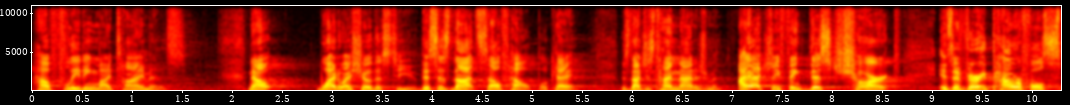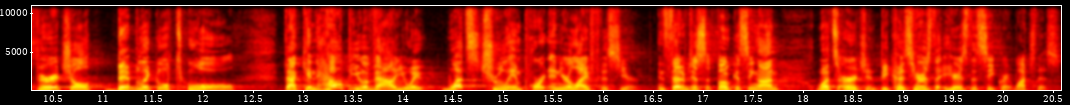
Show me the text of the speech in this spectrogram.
how fleeting my time is. Now, why do I show this to you? This is not self help, okay? It's not just time management. I actually think this chart is a very powerful spiritual, biblical tool that can help you evaluate what's truly important in your life this year instead of just focusing on what's urgent. Because here's the, here's the secret watch this.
